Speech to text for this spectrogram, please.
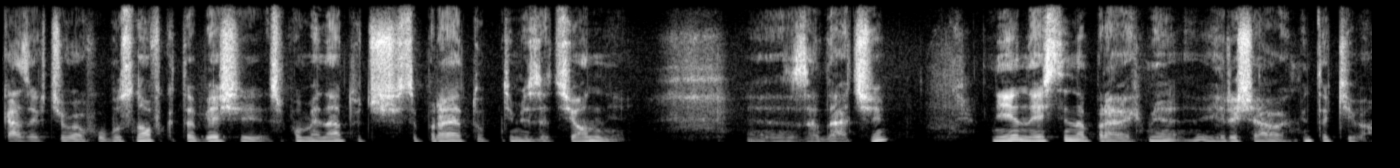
казах, че в обосновката беше споменато, че ще се правят оптимизационни е, задачи, ние наистина правихме и решавахме такива.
